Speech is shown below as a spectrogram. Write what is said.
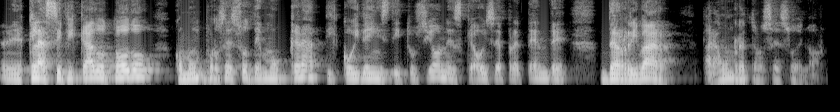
eh, clasificado todo como un proceso democrático y de instituciones que hoy se pretende derribar para un retroceso enorme.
